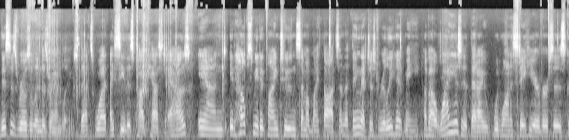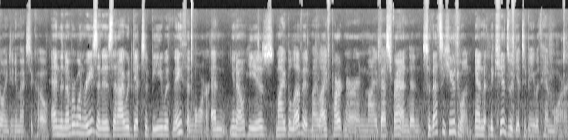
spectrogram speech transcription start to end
this is Rosa Linda's Ramblings. That's what I see this podcast as. And it helps me to fine tune some of my thoughts. And the thing that just really hit me about why is it that that I would want to stay here versus going to New Mexico. And the number one reason is that I would get to be with Nathan more. And, you know, he is my beloved, my life partner, and my best friend. And so that's a huge one. And the kids would get to be with him more.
